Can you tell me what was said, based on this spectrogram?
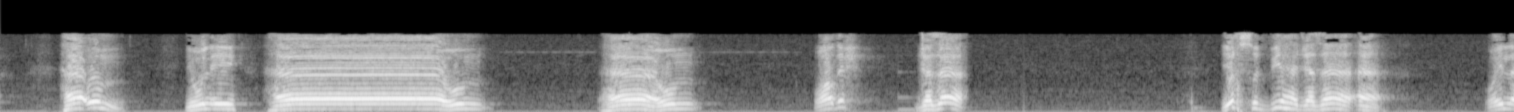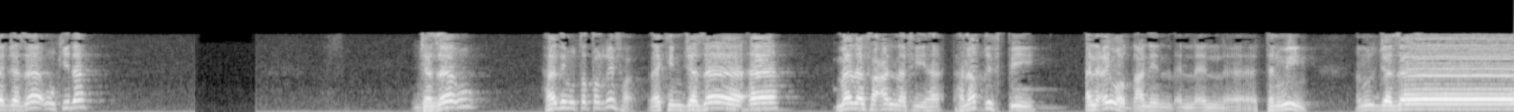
ها أم يقول إيه؟ ها أم ها أم واضح؟ جزاء. يقصد بها جزاء. وإلا جزاء كده؟ جزاء؟ هذه متطرفة لكن جزاء ماذا فعلنا فيها؟ هنقف بالعوض عن التنوين. نقول جزاء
